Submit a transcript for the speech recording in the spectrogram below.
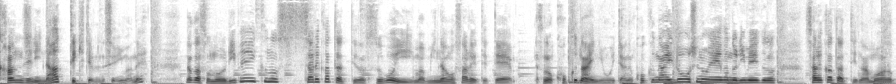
感じになってきてるんですよ今ね。だからそのリメイクのされ方っていうのはすごい今見直されてて、その国内においてはね、国内同士の映画のリメイクのされ方っていうのはもう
